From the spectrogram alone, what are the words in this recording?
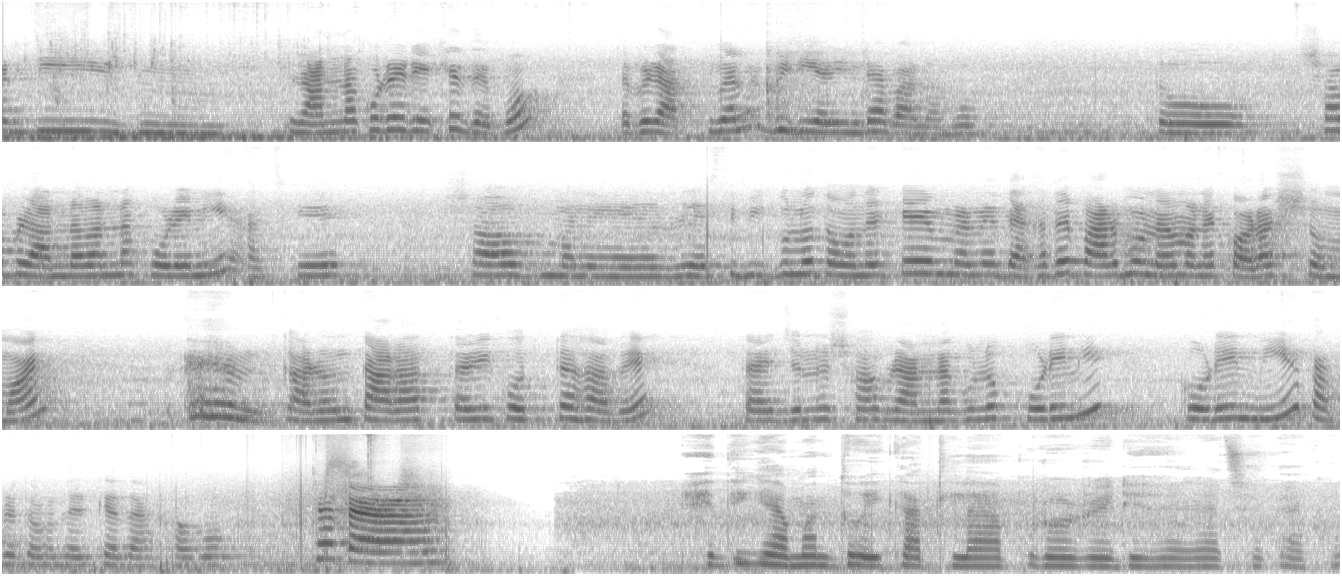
আর কি রান্না করে রেখে দেবো। তবে রাত্রিবেলা বিরিয়ানিটা বানাবো। তো সব রান্না বান্না করে নিয়ে আজকে সব মানে রেসিপিগুলো তোমাদেরকে মানে দেখাতে পারব না মানে করার সময়। কারণ তাড়াতাড়ি করতে হবে, তাই জন্য সব রান্নাগুলো করে নিই করে নিয়ে তারপরে তোমাদেরকে দেখাবো। টাটা! এদিকে আমার দই কাতলা পুরো রেডি হয়ে গেছে, দেখো।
